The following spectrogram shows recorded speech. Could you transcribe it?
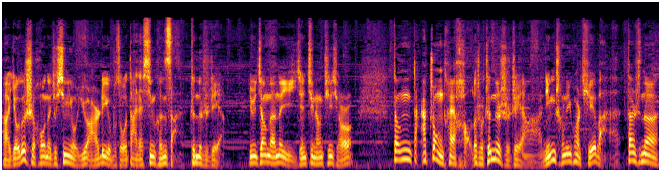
啊。有的时候呢，就心有余而力不足，大家心很散，真的是这样。因为江南呢以前经常踢球，当大家状态好的时候，真的是这样啊，拧成了一块铁板。但是呢，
